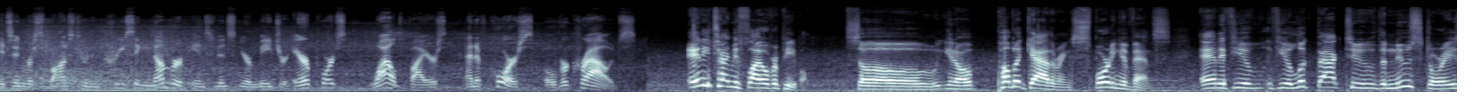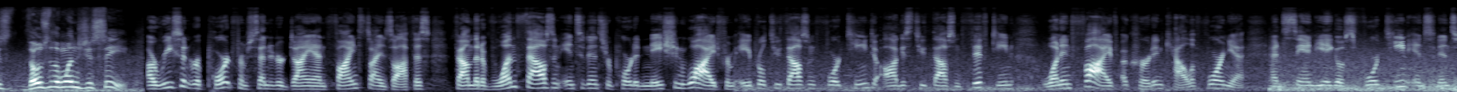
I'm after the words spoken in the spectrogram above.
It's in response to an increasing number of incidents near major airports, wildfires, and of course, over crowds. Anytime you fly over people, so, you know, public gatherings, sporting events, and if you if you look back to the news stories, those are the ones you see. A recent report from Senator Dianne Feinstein's office found that of 1,000 incidents reported nationwide from April 2014 to August 2015, one in five occurred in California, and San Diego's 14 incidents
